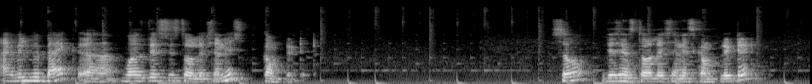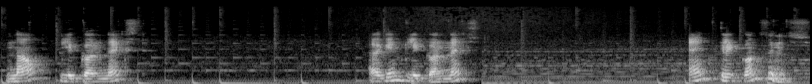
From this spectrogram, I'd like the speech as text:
I will be back uh, once this installation is completed. So this installation is completed. Now click on next. Again click on next and click on finish.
